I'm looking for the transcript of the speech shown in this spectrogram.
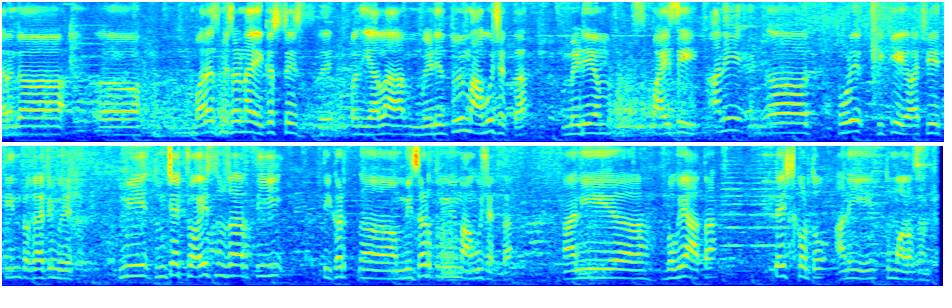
कारण का बऱ्याच मिसळना एकच टेस्ट येते पण याला मिडियम तुम्ही मागू शकता. मिडियम स्पायसी आणि थोडी फिकी अशी तीन प्रकारची मिळ तुम्ही तुमच्या चॉईसनुसार ती तिखट मिसळ तुम्ही मागू शकता. आणि बघूया आता. टेस्ट करतो आणि तुम्हाला सांगतो.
